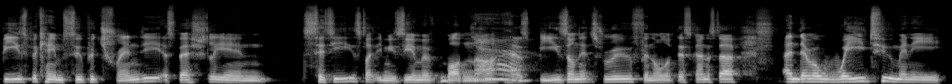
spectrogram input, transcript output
bees became super trendy, especially in cities like the Museum of Modern Art has bees on its roof and all of this kind of stuff. And there are way too many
